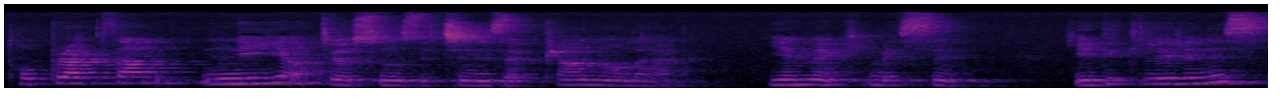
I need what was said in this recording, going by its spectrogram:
Topraktan neyi atıyorsunuz içinize prana olarak? Yemek, besin. Yedikleriniz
